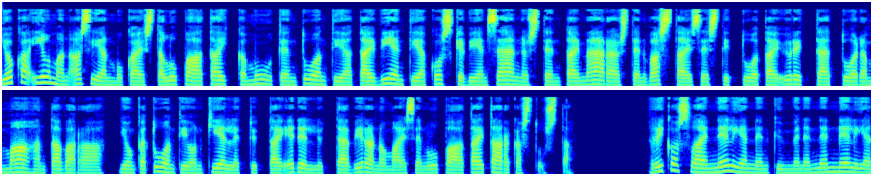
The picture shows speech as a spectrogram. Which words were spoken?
joka ilman asianmukaista lupaa taikka muuten tuontia tai vientiä koskevien säännösten tai määräysten vastaisesti tuo tai yrittää tuoda maahan tavaraa, jonka tuonti on kielletty tai edellyttää viranomaisen lupaa tai tarkastusta. Rikoslain 44.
